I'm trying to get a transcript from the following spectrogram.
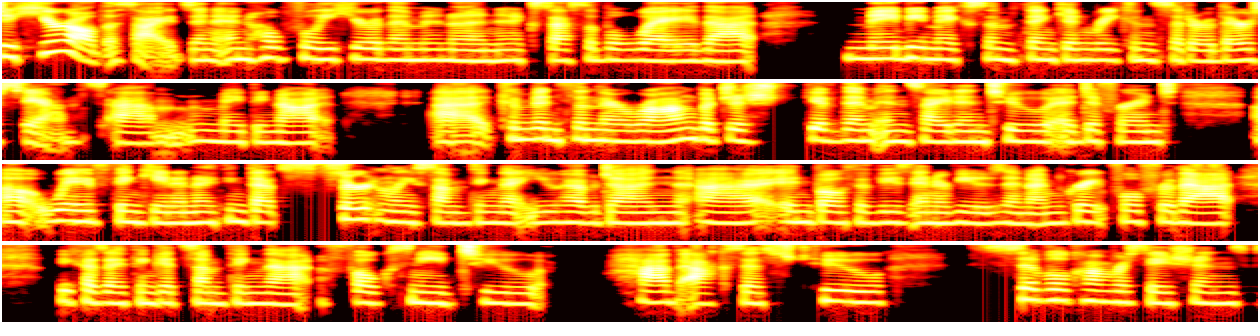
to hear all the sides and and hopefully hear them in an accessible way that maybe makes them think and reconsider their stance. Um, maybe not uh, convince them they're wrong, but just give them insight into a different uh, way of thinking. And I think that's certainly something that you have done uh, in both of these interviews. And I'm grateful for that because I think it's something that folks need to have access to civil conversations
